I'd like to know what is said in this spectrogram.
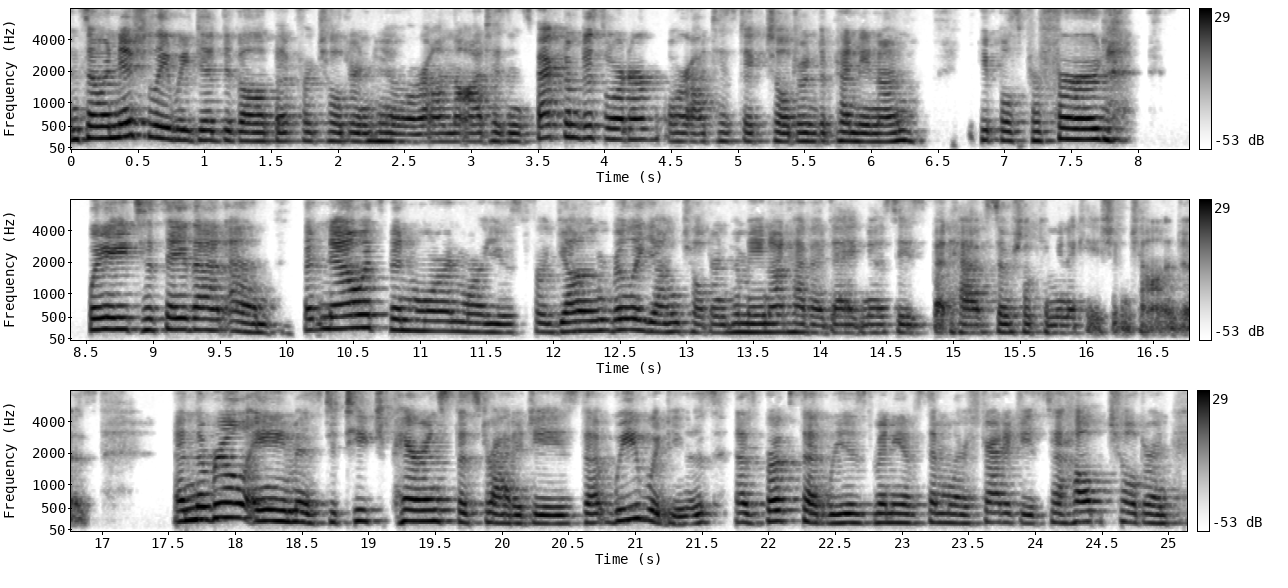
And so initially we did develop it for children who are on the autism spectrum disorder or autistic children, depending on people's preferred way to say that. Um, but now it's been more and more used for young, really young children who may not have a diagnosis but have social communication challenges. And the real aim is to teach parents the strategies that we would use. As Brooke said, we used many of similar strategies to help children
